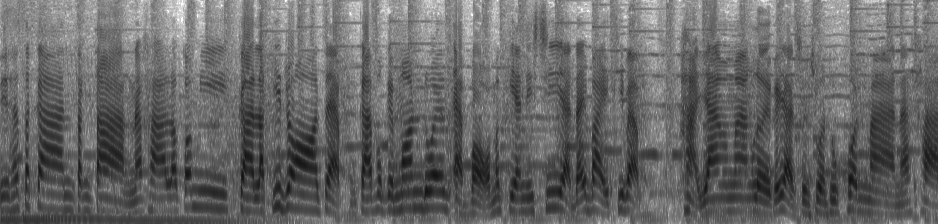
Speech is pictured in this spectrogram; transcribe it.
นิทรรศการต่างๆนะคะ แล้วก็มีการลัคกี้ดรอแจกการโปเกมอนด้วยแอบบอกว่าเมื่อกี้นิชี่ได้ใบที่แบบหายากมากๆเลย ก็อยากชิญชวนทุกคนมานะคะ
